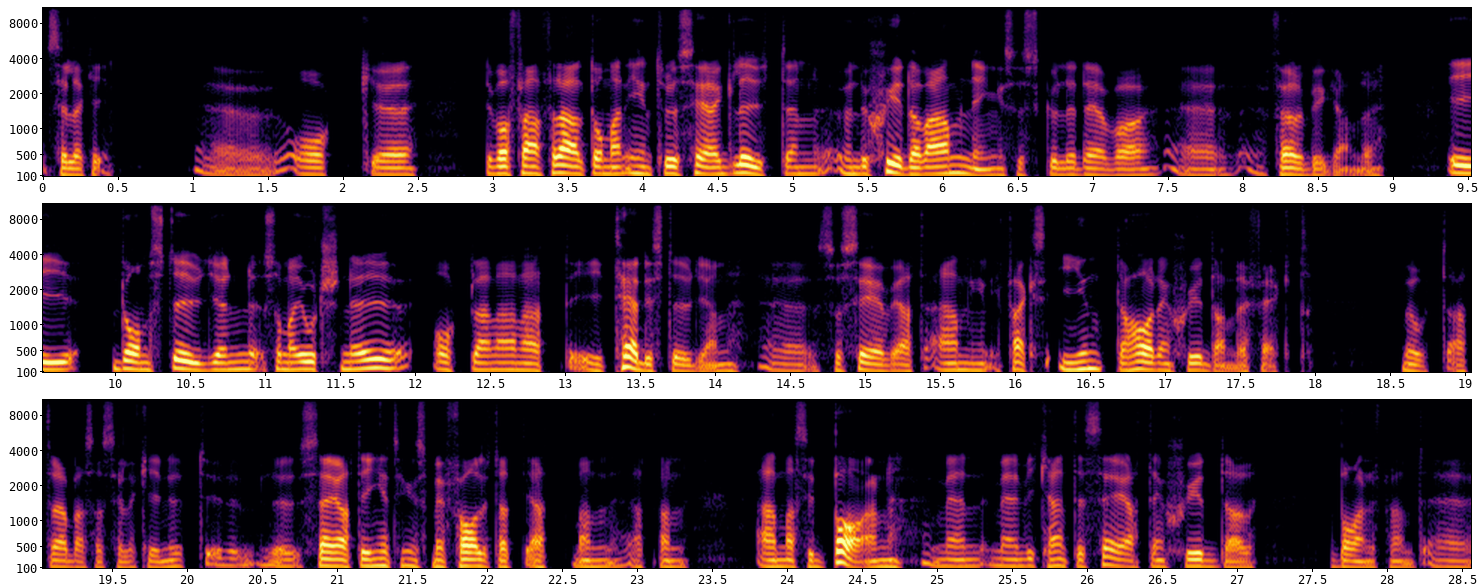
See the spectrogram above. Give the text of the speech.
celiaki. Eh, och eh, det var framförallt om man introducerar gluten under skydd av amning så skulle det vara eh, förebyggande. I de studier som har gjorts nu och bland annat i TEDDY-studien eh, så ser vi att amningen faktiskt inte har en skyddande effekt mot att drabbas av celiaki. Nu, nu säger jag att det är ingenting som är farligt att, att, man, att man ammar sitt barn, men, men vi kan inte säga att den skyddar barnet från att eh,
